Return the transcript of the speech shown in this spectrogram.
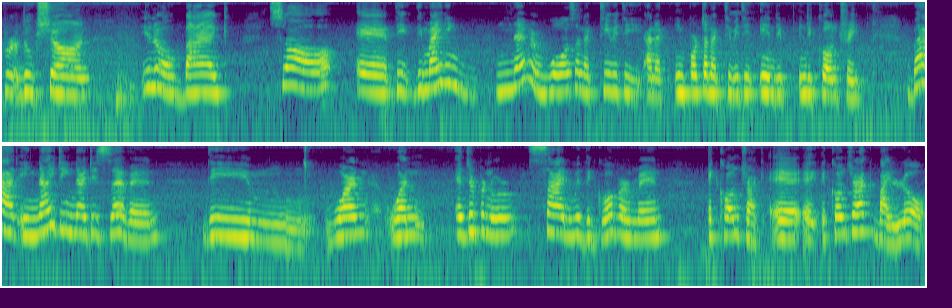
production you know bank so uh, the, the mining never was an activity an important activity in the in the country but in 1997 the um, one one entrepreneur signed with the government a contract, a, a, a contract by law.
